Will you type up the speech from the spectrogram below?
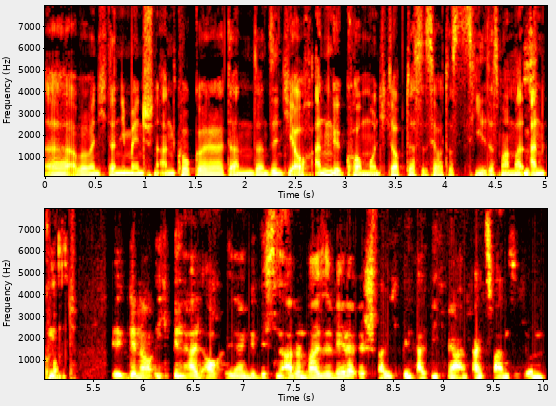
äh, aber wenn ich dann die Menschen angucke, dann, dann sind die auch angekommen und ich glaube, das ist ja auch das Ziel, dass man mal ankommt. Äh, Genau, ich bin halt auch in einer gewissen Art und Weise wählerisch, weil ich bin halt nicht mehr Anfang 20 und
